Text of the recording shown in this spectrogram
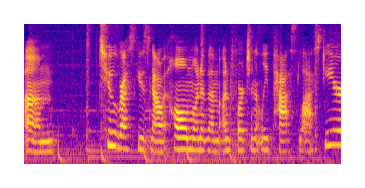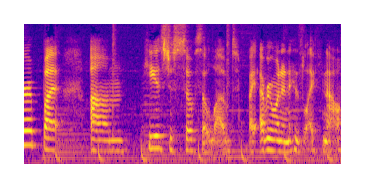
um, two rescues now at home one of them unfortunately passed last year but um, he is just so, so loved by everyone in his life now.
